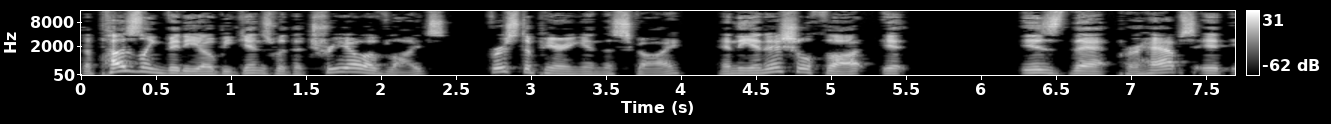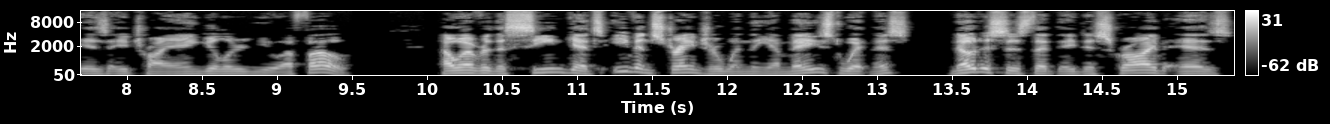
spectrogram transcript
The puzzling video begins with a trio of lights first appearing in the sky, and the initial thought it is that perhaps it is a triangular UFO. However, the scene gets even stranger when the amazed witness notices that they describe as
